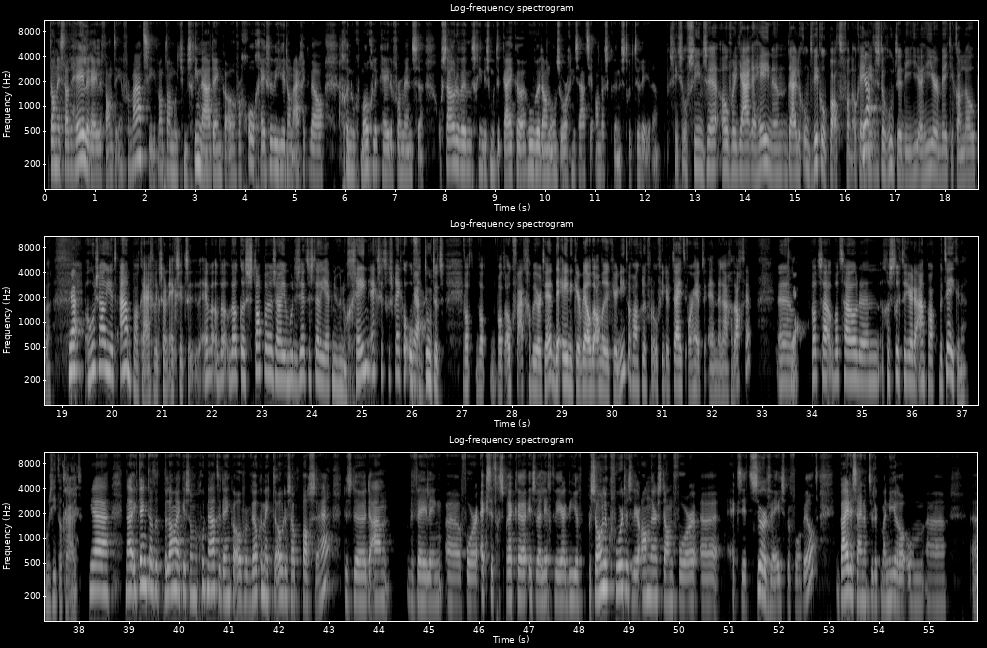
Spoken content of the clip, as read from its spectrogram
Dan is dat hele relevante informatie. Want dan moet je misschien nadenken over, goh, geven we hier dan eigenlijk wel genoeg mogelijkheden voor mensen? Of zouden we misschien eens moeten kijken hoe we dan onze organisatie anders kunnen structureren? Precies, of zien ze over jaren heen een duidelijk ontwikkelpad van, oké, dit is de route die hier, hier een beetje kan lopen. Ja. Hoe zou je het aanpakken eigenlijk, zo'n exit? Welke stappen zou je moeten zetten? Stel, je hebt nu nog geen exitgesprekken of je doet het, wat, wat, wat ook vaak gebeurt, hè? de ene keer wel, de andere keer niet, afhankelijk van of je er tijd voor hebt en eraan gedacht hebt. Um, wat, zou, wat zou een gestructureerde aanpak betekenen? Hoe ziet dat eruit? Ja, nou ik denk dat het belangrijk is om goed na te denken over welke methode zou passen. Hè? Dus de, de aanbeveling uh, voor exitgesprekken is wellicht weer, die je persoonlijk voert, is weer anders dan voor uh, exit surveys bijvoorbeeld. Beide zijn natuurlijk manieren om uh,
